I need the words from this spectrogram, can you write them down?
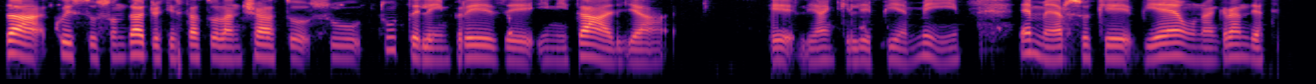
da questo sondaggio che è stato lanciato su tutte le imprese in Italia e anche le PMI, è emerso che vi è una grande attività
